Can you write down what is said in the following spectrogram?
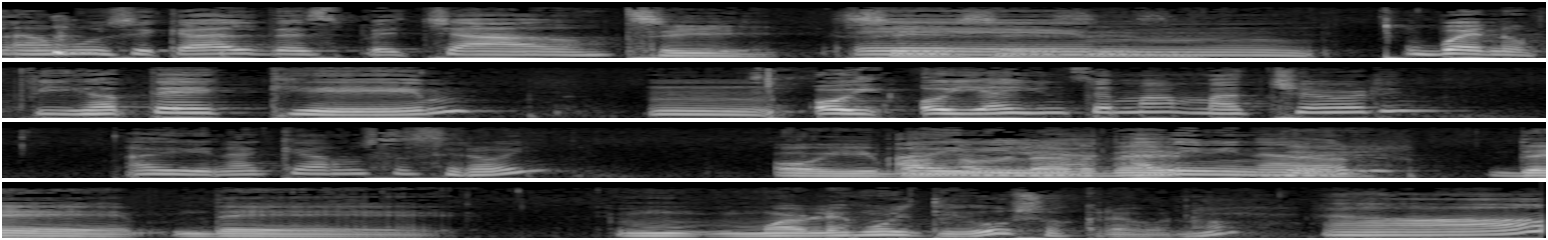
la música del despechado. Sí, sí, Eh, sí, sí, sí. Bueno, fíjate que mm, hoy, hoy hay un tema más chévere. Adivina qué vamos a hacer hoy. Hoy van adivina- a hablar de, adivinador. de, de, de muebles multiusos, creo, ¿no? Ah,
